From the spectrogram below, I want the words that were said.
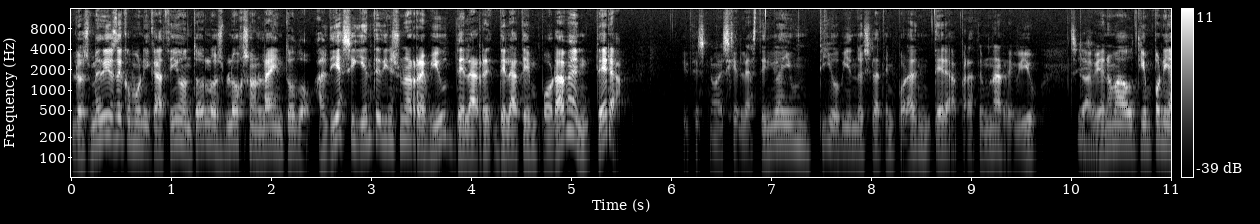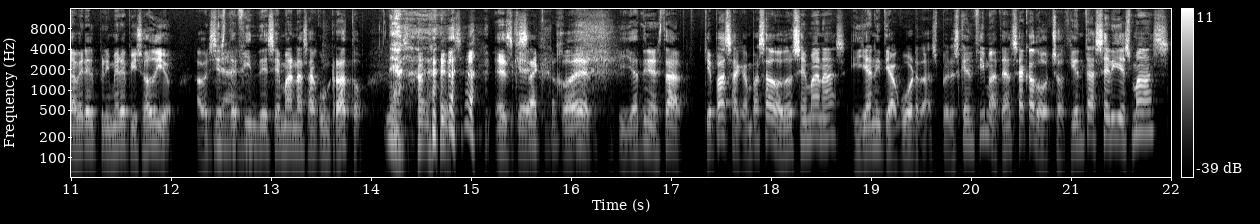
los medios de comunicación, todos los blogs online, todo. Al día siguiente tienes una review de la, de la temporada entera. Dices, no, es que le has tenido ahí un tío viéndose la temporada entera para hacer una review. Sí, Todavía no me ha dado tiempo ni a ver el primer episodio. A ver si este fin de semana saco un rato. ¿Sabes? es que, Exacto. joder, y ya tienes tal. ¿Qué pasa? Que han pasado dos semanas y ya ni te acuerdas. Pero es que encima te han sacado 800 series más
